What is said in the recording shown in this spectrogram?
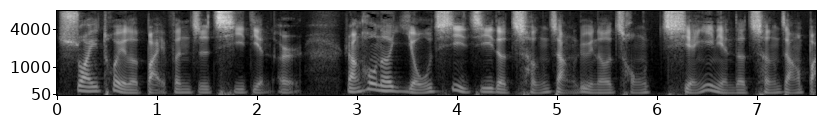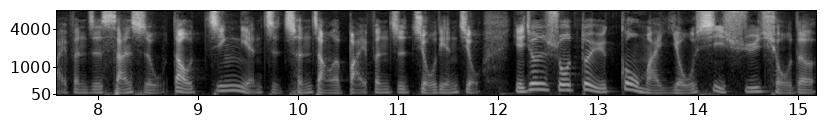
衰退了百分之七点二。然后呢，游戏机的成长率呢，从前一年的成长百分之三十五，到今年只成长了百分之九点九。也就是说，对于购买游戏需求的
